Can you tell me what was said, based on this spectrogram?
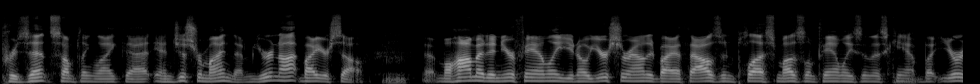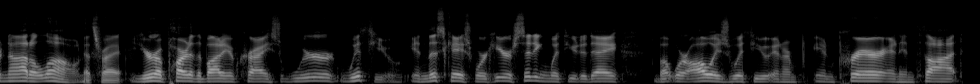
present something like that, and just remind them you're not by yourself. Mm-hmm. Uh, Mohammed and your family, you know, you're surrounded by a thousand plus Muslim families in this camp, but you're not alone. That's right. You're a part of the body of Christ. We're with you. In this case, we're here sitting with you today, but we're always with you in, our, in prayer and in thought.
